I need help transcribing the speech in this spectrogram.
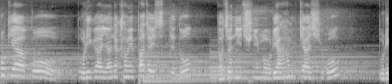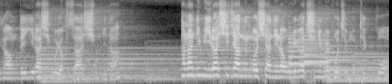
포기하고 우리가 연약함에 빠져 있을 때도 여전히 주님은 우리와 함께 하시고 우리 가운데 일하시고 역사하십니다. 하나님이 일하시지 않는 것이 아니라 우리가 주님을 보지 못했고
